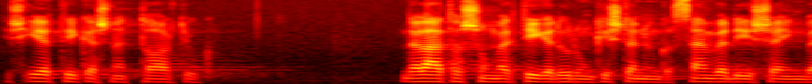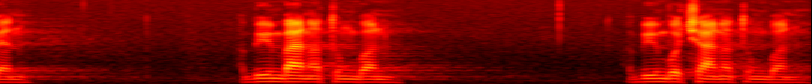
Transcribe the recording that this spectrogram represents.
és értékesnek tartjuk. De láthassunk meg téged, Urunk Istenünk, a szenvedéseinkben, a bűnbánatunkban, a bűnbocsánatunkban,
